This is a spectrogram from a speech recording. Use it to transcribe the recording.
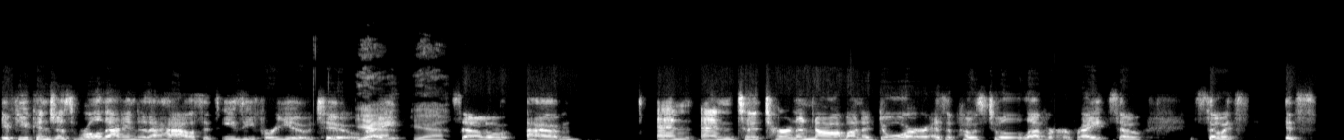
if you can just roll that into the house it's easy for you too Yeah, right? yeah, so um and and to turn a knob on a door as opposed to a lever right? So so it's it's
